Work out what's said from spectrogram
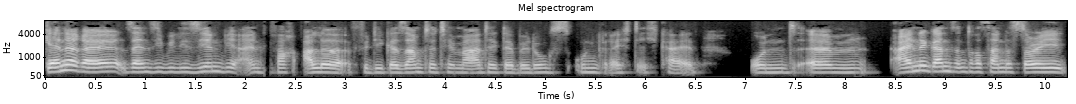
generell sensibilisieren wir einfach alle für die gesamte Thematik der Bildungsungerechtigkeit. Und ähm, eine ganz interessante Story,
